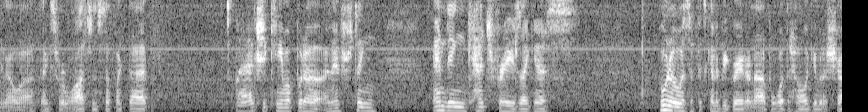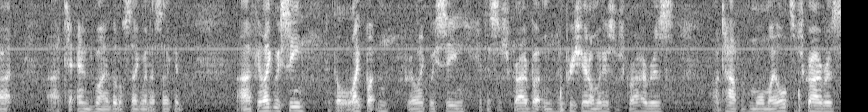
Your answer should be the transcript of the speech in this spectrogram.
you know, uh, thanks for watching, stuff like that. I actually came up with a, an interesting ending catchphrase, I guess. Who knows if it's going to be great or not, but what the hell, I'll give it a shot uh, to end my little segment in a second. Uh, if you like we see, hit the like button. If you like we see, hit the subscribe button. I appreciate all my new subscribers, on top of all my old subscribers.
